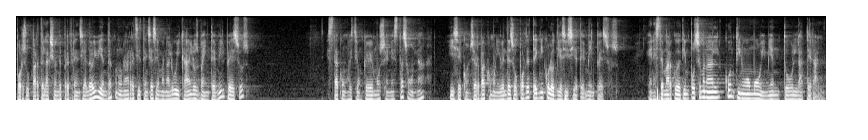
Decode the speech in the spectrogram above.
Por su parte, la acción de preferencial de vivienda con una resistencia semanal ubicada en los 20.000 pesos. Esta congestión que vemos en esta zona y se conserva como nivel de soporte técnico los 17 mil pesos. En este marco de tiempo semanal continúa movimiento lateral.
